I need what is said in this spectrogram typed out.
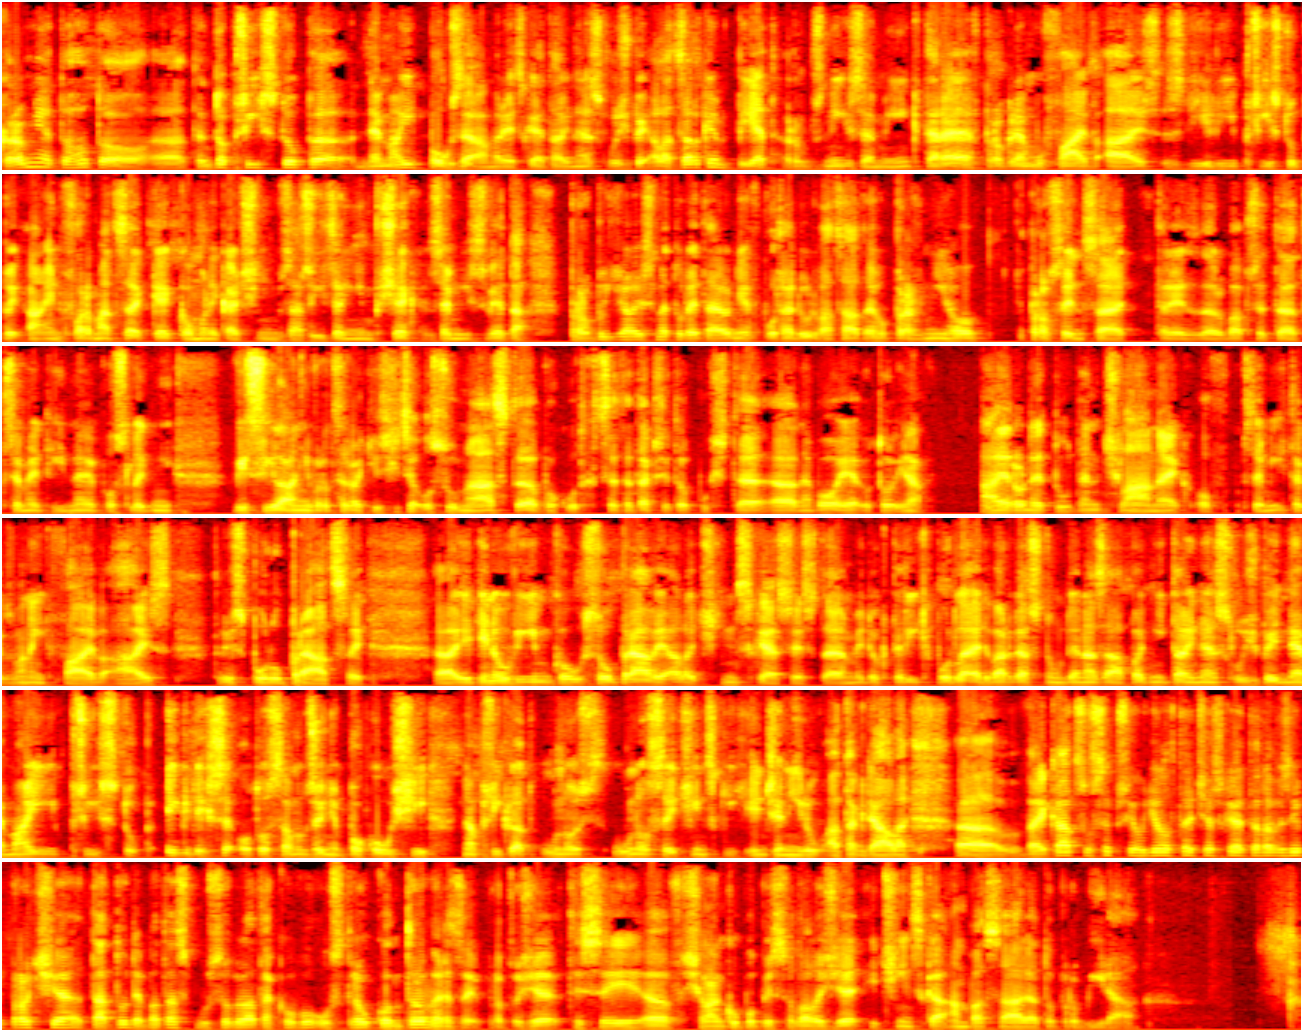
Kromě tohoto, tento přístup nemají pouze americké tajné služby, ale celkem pět různých zemí, které v programu Five Eyes sdílí přístupy a informace ke komunikačním zařízením všech zemí světa. Probíhali jsme to detailně v pořadu 21. prosince, tedy zhruba před třemi týdny, poslední vysílání v roce 2018. Pokud chcete, tak si to pušte, nebo je to i na Aeronetu ten článek o zemích tzv. Five Eyes, tedy spolupráci. Eh, jedinou výjimkou jsou právě ale čínské systémy, do kterých podle Edwarda Snowdena západní tajné služby nemají přístup, i když se o to samozřejmě pokouší například únos, únosy čínských inženýrů a tak dále. Eh, VK, co se přihodilo v té české televizi, proč tato debata způsobila takovou ostrou kontroverzi? Protože ty si v článku popisoval, že i čínská ambasáda to probírá.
